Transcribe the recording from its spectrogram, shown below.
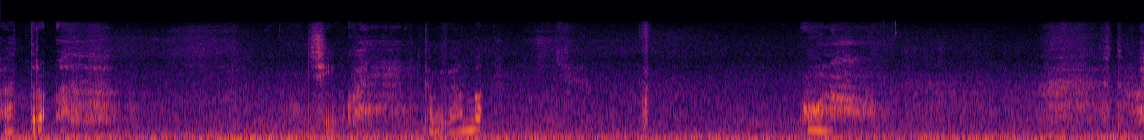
Quattro cinque cambio gamba. Uno due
